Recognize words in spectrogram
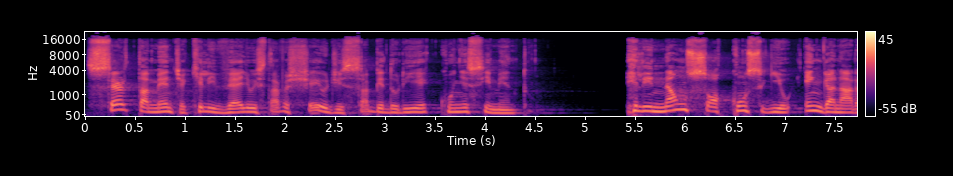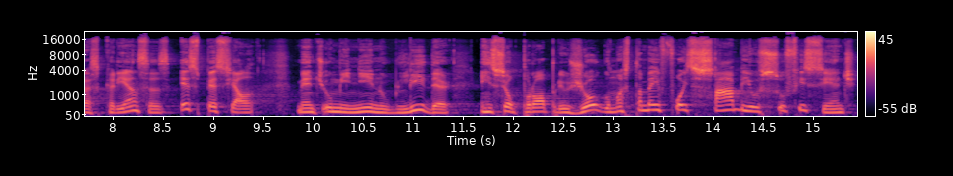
Certamente aquele velho estava cheio de sabedoria e conhecimento. Ele não só conseguiu enganar as crianças, especialmente o menino líder, em seu próprio jogo, mas também foi sábio o suficiente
